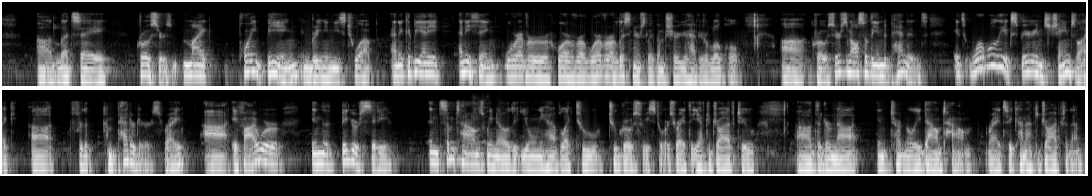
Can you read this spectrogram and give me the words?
uh, let's say, grocers. My point being in bringing these two up, and it could be any anything wherever wherever wherever our listeners live. I'm sure you have your local uh, grocers and also the independents. It's what will the experience change like uh, for the competitors, right? Uh, if I were in the bigger city, in some towns we know that you only have like two two grocery stores, right? That you have to drive to, uh, that are not internally downtown, right? So you kind of have to drive to them.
